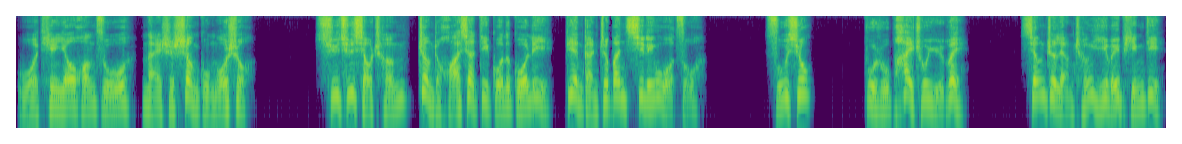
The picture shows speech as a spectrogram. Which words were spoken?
我天妖皇族乃是上古魔兽，区区小城仗着华夏帝国的国力，便敢这般欺凌我族。族兄，不如派出羽卫，将这两城夷为平地，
